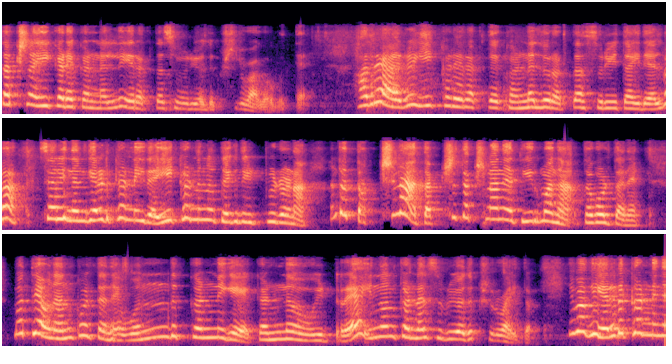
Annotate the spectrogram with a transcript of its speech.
ತಕ್ಷಣ ಈ ಕಡೆ ಕಣ್ಣಲ್ಲಿ ರಕ್ತ ಸುರಿಯೋದಕ್ಕೆ ಶುರುವಾಗೋಗುತ್ತೆ. ಆದ್ರೆ ಅದು ಈ ಕಡೆ ರಕ್ತ, ಕಣ್ಣಲ್ಲೂ ರಕ್ತ ಸುರಿಯುತ್ತಾ ಇದೆ ಅಲ್ವಾ? ಸರಿ, ನನ್ಗೆ ಕಣ್ಣು ಇದೆ, ಈ ಕಣ್ಣನ್ನು ತೆಗೆದು ಇಟ್ಬಿಡೋಣ ಅಂತ ತಕ್ಷಣ, ತಕ್ಷ ತಕ್ಷಣನೇ ತೀರ್ಮಾನ ತಗೊಳ್ತಾನೆ. ಮತ್ತೆ ಅವನು ಅನ್ಕೊಳ್ತಾನೆ, ಒಂದು ಕಣ್ಣಿಗೆ ಕಣ್ಣು ಇಟ್ರೆ ಇನ್ನೊಂದು ಕಣ್ಣಲ್ಲಿ ಸುರಿಯೋದಕ್ಕೆ ಶುರುವಾಯಿತು. ಇವಾಗ ಎರಡು ಕಣ್ಣಿನ,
